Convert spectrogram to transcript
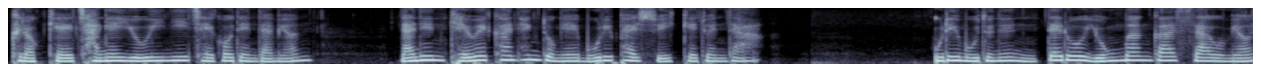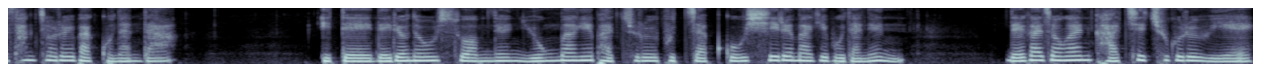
그렇게 장애 요인이 제거된다면 나는 계획한 행동에 몰입할 수 있게 된다. 우리 모두는 때로 욕망과 싸우며 상처를 받고 난다. 이때 내려놓을 수 없는 욕망의 밧줄을 붙잡고 씨름하기보다는 내가 정한 가치 추구를 위해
